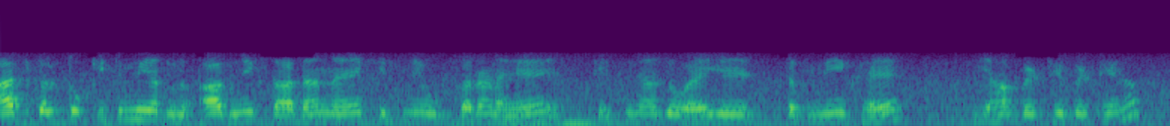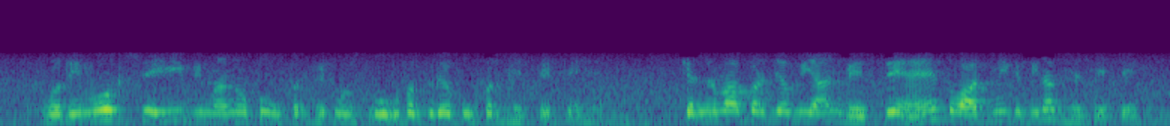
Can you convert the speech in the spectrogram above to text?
आजकल तो कितने आधुनिक साधन है कितने उपकरण है कितना जो है ये तकनीक है यहाँ बैठे बैठे ना, वो रिमोट से ही विमानों को ऊपर उपग्रह को ऊपर भेज देते हैं। चंद्रमा पर जब यान भेजते हैं तो आदमी के बिना भेज देते हैं।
